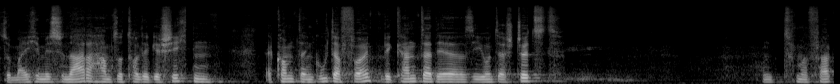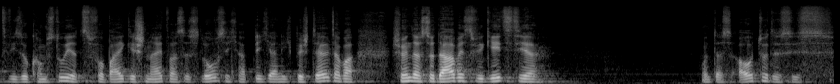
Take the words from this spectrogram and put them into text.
so manche Missionare haben so tolle Geschichten, da kommt ein guter Freund, ein Bekannter, der sie unterstützt und man fragt, wieso kommst du jetzt vorbeigeschneit? Was ist los? Ich habe dich ja nicht bestellt, aber schön, dass du da bist. Wie geht's dir? Und das Auto, das ist,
